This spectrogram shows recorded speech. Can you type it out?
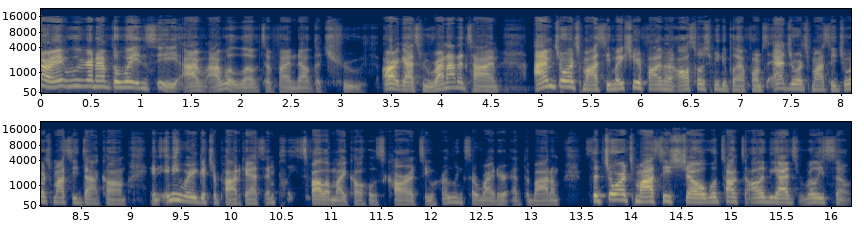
All right, we're gonna have to wait and see. I, I would love to find out the truth. All right, guys, we run out of time. I'm George Mossey. Make sure you follow me on all social media platforms at George Mossey, georgemossey.com, and anywhere you get your podcasts. And please follow my co-host Kara too. Her links are right here at the bottom. It's the George Mossey Show. We'll talk to all of you guys really soon.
